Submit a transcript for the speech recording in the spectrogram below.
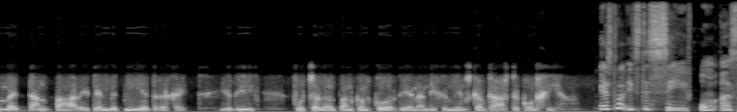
met dankbaarheid en met nederigheid hierdie voedselhulp aan Concordia en aan die gemeenskap daar te kon gee. Is daar iets te sê om as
